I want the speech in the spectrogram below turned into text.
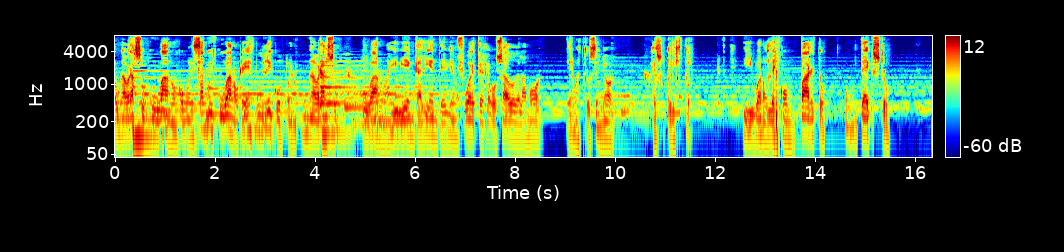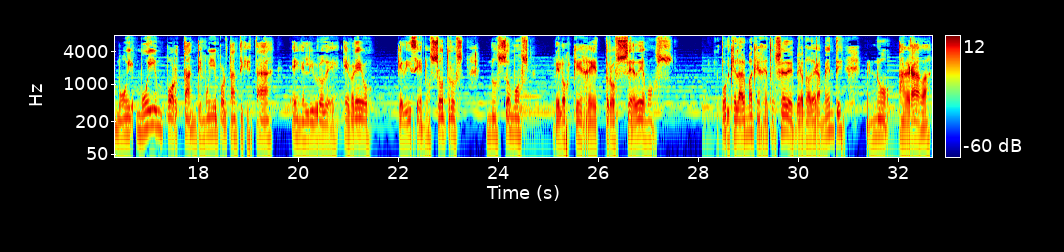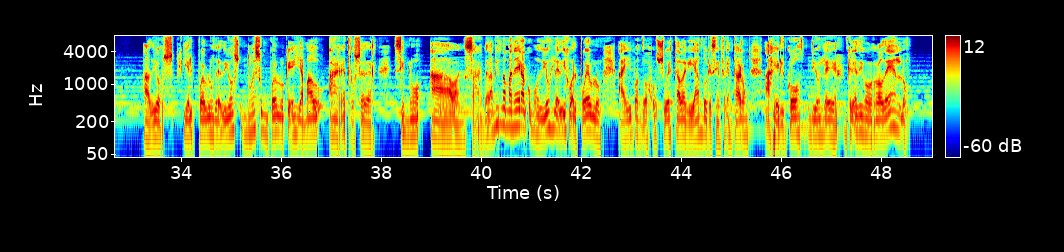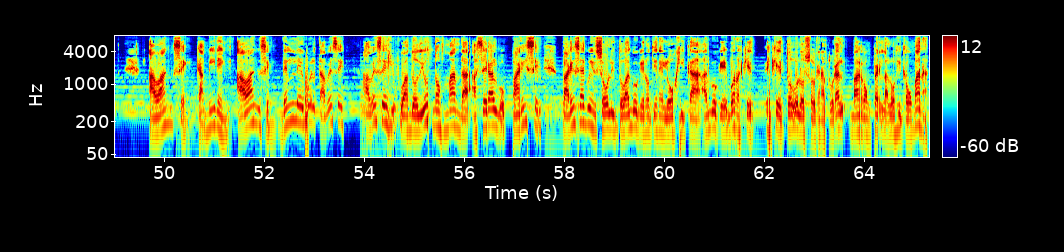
un abrazo cubano, como el sándwich cubano, que es muy rico, bueno, un abrazo cubano ahí bien caliente, bien fuerte, rebosado del amor de nuestro Señor Jesucristo. Y bueno, les comparto un texto muy, muy importante, muy importante que está en el libro de Hebreo, que dice, nosotros no somos de los que retrocedemos, porque el alma que retrocede verdaderamente no agrada a Dios y el pueblo de Dios no es un pueblo que es llamado a retroceder, sino a avanzar. De la misma manera como Dios le dijo al pueblo ahí cuando Josué estaba guiando que se enfrentaron a Jericó, Dios le, le dijo, rodeenlo, avancen, caminen, avancen, denle vuelta. A veces a veces cuando Dios nos manda a hacer algo parece parece algo insólito, algo que no tiene lógica, algo que bueno, es que es que todo lo sobrenatural va a romper la lógica humana.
